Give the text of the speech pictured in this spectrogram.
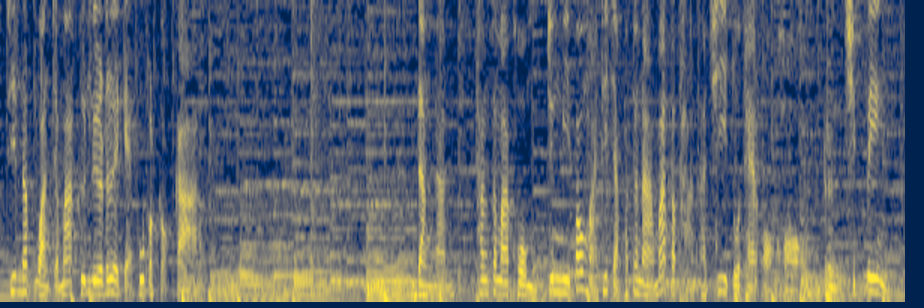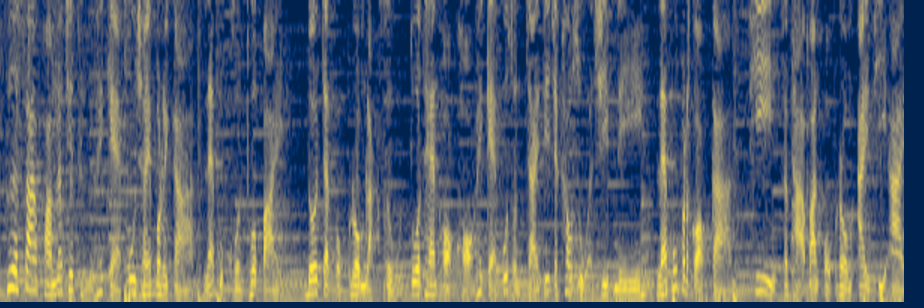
ๆ ที่นับวันจะมากขึ้นเรื่อยๆ แก่ผู้ประกอบการ ดังนั้นางสมาคมจึงมีเป้าหมายที่จะพัฒนามาตรฐานอาชีพตัวแทนออกของ หรือชิปปิ้งเพื่อสร้างความน่าเชื่อถือให้แก่ผู้ใช้บริการและบุคคลทั่วไป โดยจัดอบรมหลักสูตร ตัวแทนออกของให้แก่ผู้สนใจที่จะเข้าสู่อาชีพนี้ และผู้ประกอบการที่สถาบันอบรม ITI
